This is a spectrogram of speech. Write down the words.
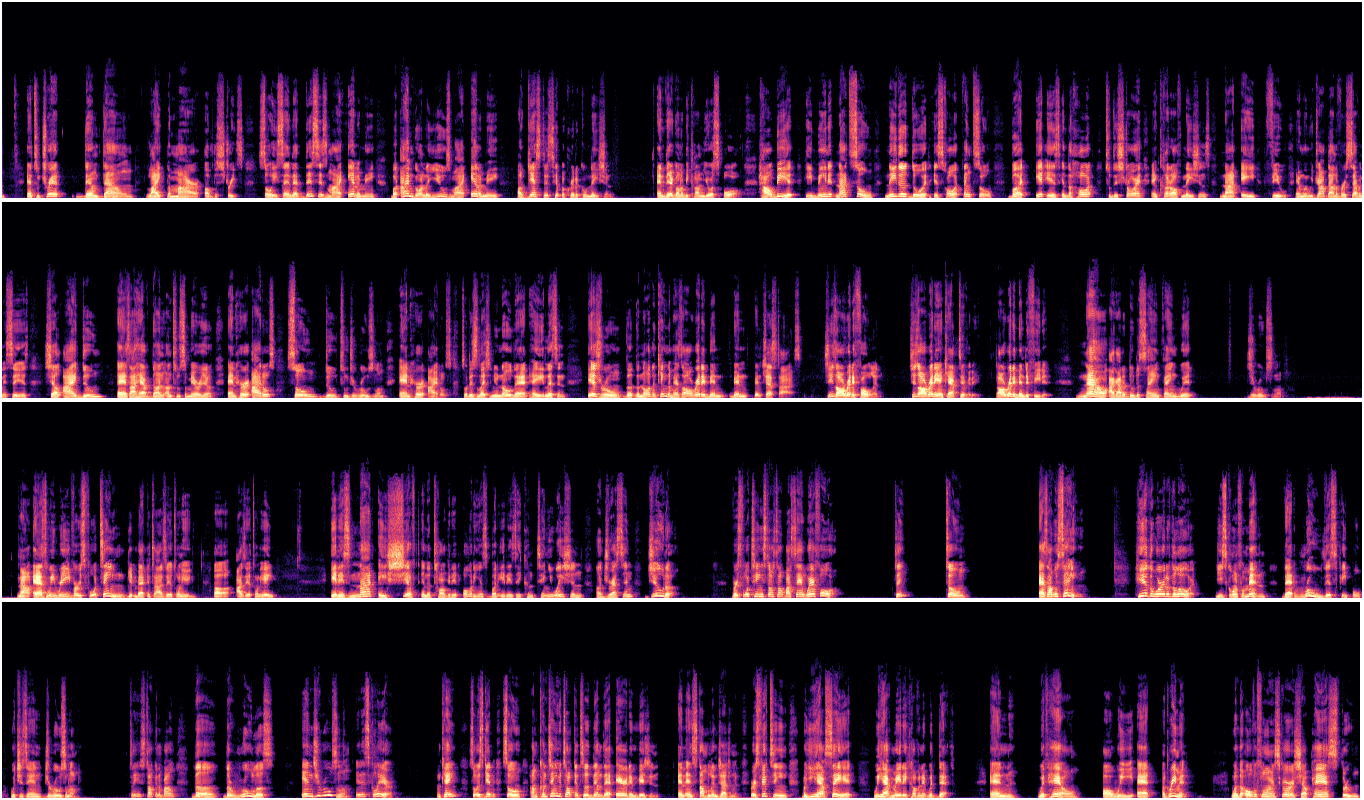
and to tread them down like the mire of the streets. So he's saying that this is my enemy, but I'm going to use my enemy against this hypocritical nation. And they're going to become your spoil. Howbeit, he mean it not so, neither do it his heart think so, but it is in the heart to destroy and cut off nations, not a few. And when we drop down to verse 7, it says, Shall I do as I have done unto Samaria and her idols? So do to Jerusalem and her idols. So this is letting you know that, hey, listen, Israel, the, the northern kingdom has already been been been chastised. She's already fallen. She's already in captivity, already been defeated. Now I got to do the same thing with Jerusalem. Now, as we read verse 14, getting back into Isaiah 28, uh, Isaiah 28, it is not a shift in the targeted audience, but it is a continuation addressing Judah. Verse 14 starts off by saying, Wherefore? See? So, as I was saying, hear the word of the Lord, ye scornful men that rule this people which is in Jerusalem. See, it's talking about the the rulers in Jerusalem. It is clear. Okay? So it's getting so I'm continuing talking to them that erred in vision and, and stumble in judgment. Verse 15, but ye have said, We have made a covenant with death, and with hell are we at agreement. When the overflowing scourge shall pass through,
